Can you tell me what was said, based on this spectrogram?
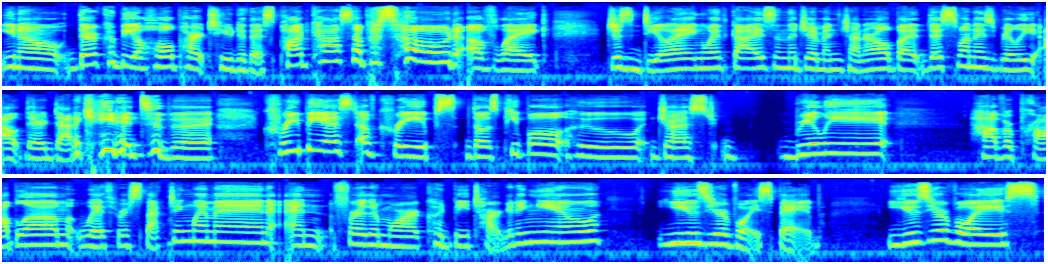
you know, there could be a whole part two to this podcast episode of like just dealing with guys in the gym in general, but this one is really out there dedicated to the creepiest of creeps, those people who just really have a problem with respecting women and furthermore could be targeting you. Use your voice, babe. Use your voice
